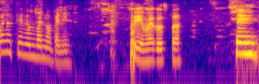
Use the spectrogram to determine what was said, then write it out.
Menos tiene un buen opening. Sí, me gusta. Sí.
